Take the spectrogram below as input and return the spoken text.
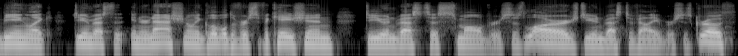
being like, do you invest internationally, global diversification? Do you invest to small versus large? Do you invest to value versus growth?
